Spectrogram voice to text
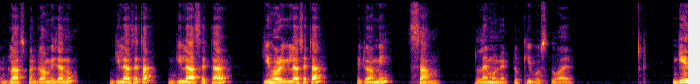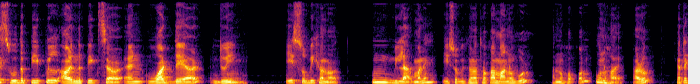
গ্লাছ মানেটো আমি জানো। গিলাচ এটা গিলাচ এটাৰ কিহৰ গিলাচ এটা? সেইটো আমি চাম। লেমনেডটো কি বস্তু হয়? Guess who the people are in the picture and what they are doing এই ছবিখনত কোনবিলাক মানে এই ছবিখনত থকা মানুহবোৰ মানুহসকল কোন হয়? আৰু সিহঁতে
